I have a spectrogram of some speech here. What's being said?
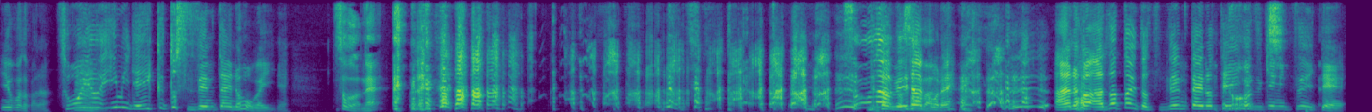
いうことかな。そういう意味でいくと自然体の方がいいね、そうだね そうなダメるとそうだ、ね、だこれ。あのあざといと自然体の定義づけについて。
